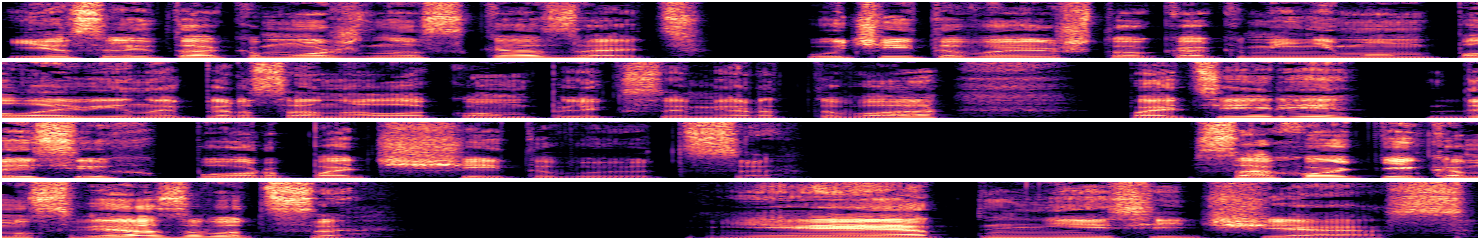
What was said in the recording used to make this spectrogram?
если так можно сказать, учитывая, что как минимум половина персонала комплекса мертва, потери до сих пор подсчитываются. С охотником связываться? Нет, не сейчас.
